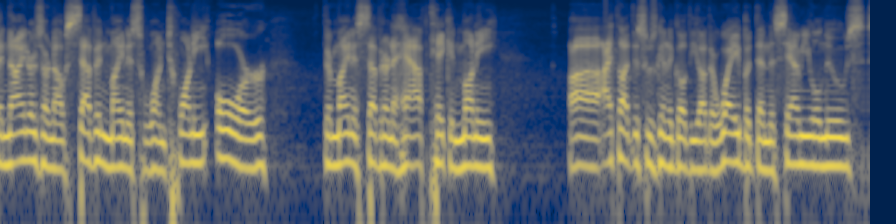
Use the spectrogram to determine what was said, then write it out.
the Niners are now seven minus 120, or they're minus seven and a half, taking money. Uh, I thought this was going to go the other way, but then the Samuel news,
